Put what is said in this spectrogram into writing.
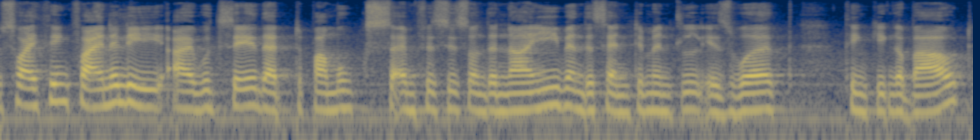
So, I think finally, I would say that Pamuk's emphasis on the naive and the sentimental is worth thinking about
